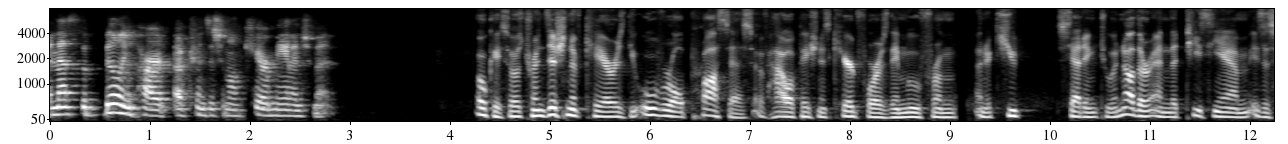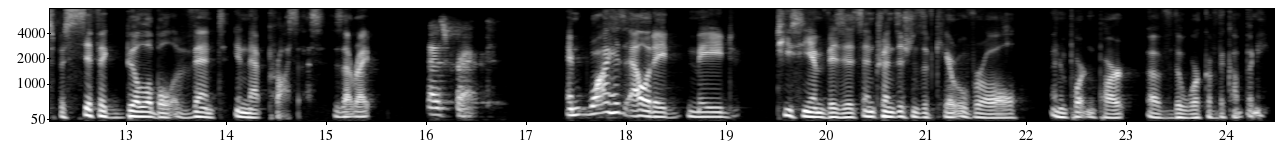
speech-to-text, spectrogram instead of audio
And that's the billing part of transitional care management. Okay, so a transition of care is the overall process of how a patient is cared for as they move from an acute setting to another, and the TCM is a specific billable event in that process. Is that right? That is correct. And why has Aledade made TCM visits and transitions of care overall an important part of the work of the company?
